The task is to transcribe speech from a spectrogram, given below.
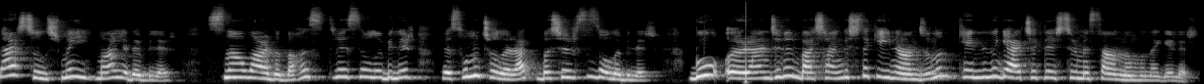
ders çalışmayı ihmal edebilir sınavlarda daha stresli olabilir ve sonuç olarak başarısız olabilir. Bu öğrencinin başlangıçtaki inancının kendini gerçekleştirmesi anlamına gelir.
